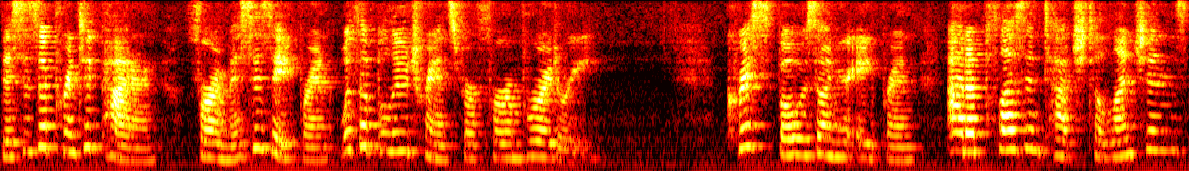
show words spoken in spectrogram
This is a printed pattern for a Mrs. Apron with a blue transfer for embroidery. Crisp bows on your apron add a pleasant touch to luncheons,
